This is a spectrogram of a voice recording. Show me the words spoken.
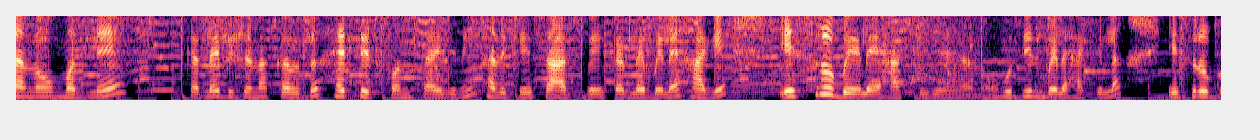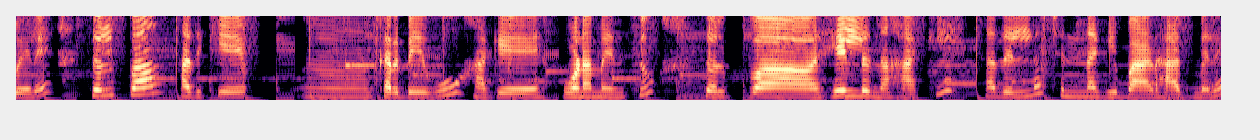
ನಾನು ಮೊದಲೇ ಕಡಲೆ ಬೀಜನ ಕರೆದು ಎತ್ತಿಟ್ಕೊತಾ ಇದ್ದೀನಿ. ಅದಕ್ಕೆ ಸಾಸಿವೆ ಕಡಲೆಬೇಳೆ ಹಾಗೆ ಹೆಸರು ಬೇಳೆ ಹಾಕಿದ್ದೀನಿ ನಾನು. ಉದ್ದಿನ ಬೇಳೆ ಹಾಕಿಲ್ಲ, ಹೆಸರು ಬೇಳೆ. ಸ್ವಲ್ಪ ಅದಕ್ಕೆ ಕರಿಬೇವು ಹಾಗೆ ಒಣಮೆಣಸು ಸ್ವಲ್ಪ ಎಳ್ಳನ್ನ ಹಾಕಿ ಅದೆಲ್ಲ ಚೆನ್ನಾಗಿ ಬಾಡಾದ್ಮೇಲೆ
